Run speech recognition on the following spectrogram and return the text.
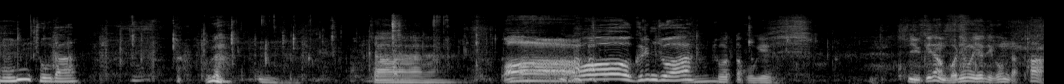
음, 좋다. 자, 와. 어, 그림 좋아. 좋았다 고기. 이 육개장 머리만 해도 이거면 다파.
